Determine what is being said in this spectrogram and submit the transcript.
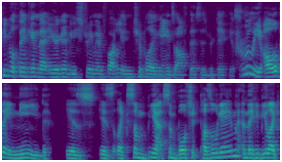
People thinking that you're gonna be streaming fucking AAA games off this is ridiculous. truly all they need is is like some yeah some bullshit puzzle game and they can be like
